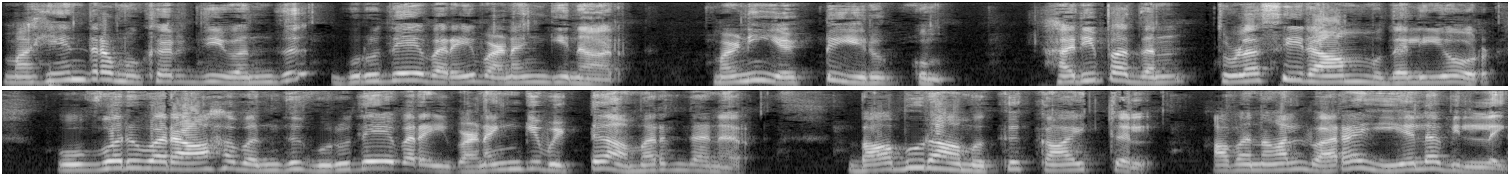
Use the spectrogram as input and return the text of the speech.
மகேந்திர முகர்ஜி வந்து குருதேவரை வணங்கினார். மணி எட்டு இருக்கும். ஹரிபதன் துளசிராம் முதலியோர் ஒவ்வொருவராக வந்து குருதேவரை வணங்கிவிட்டு அமர்ந்தனர். பாபுராமுக்கு காய்ச்சல். அவனால் வர இயலவில்லை.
